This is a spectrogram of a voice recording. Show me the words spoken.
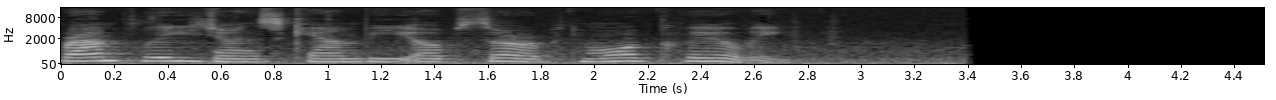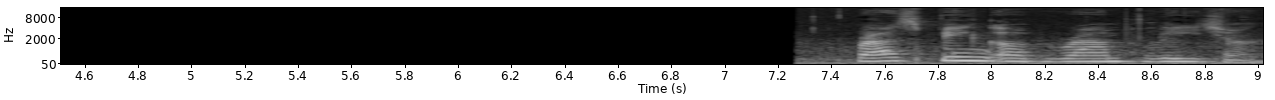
ramp lesions can be observed more clearly. Rasping of ramp lesion.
